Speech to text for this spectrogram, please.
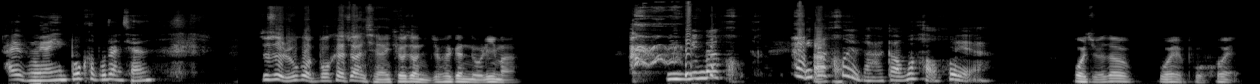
还有什么原因？播客不赚钱？就是如果播客赚钱，Q 总你就会更努力吗？应应该会，应该会吧？搞不好会啊。我觉得我也不会。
